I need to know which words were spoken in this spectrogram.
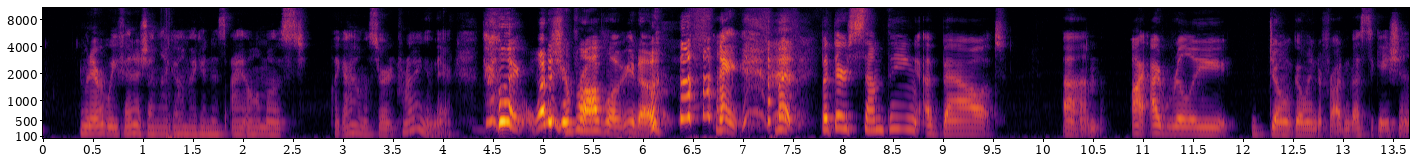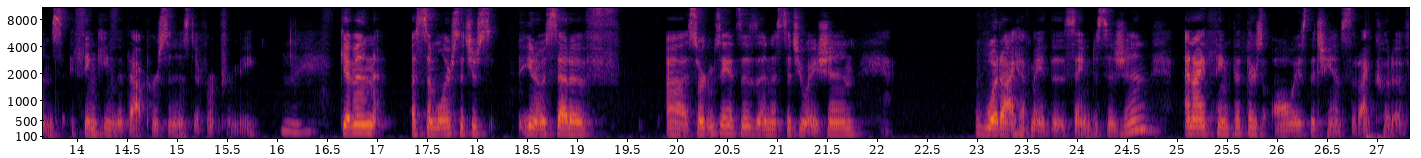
whenever we finish, I'm like, oh my goodness, I almost like I almost started crying in there. They're like, what is your problem? You know? Like, but but there's something about um, I, I really don't go into fraud investigations thinking that that person is different from me Mm. given a similar situation, you know, set of uh, circumstances and a situation, would I have made the same decision? And I think that there's always the chance that I could have.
